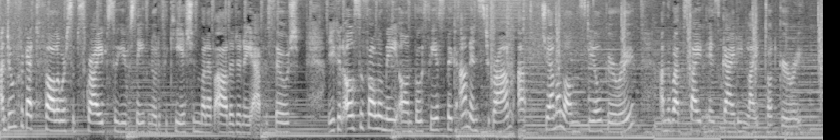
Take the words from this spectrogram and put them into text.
And don't forget to follow or subscribe so you receive a notification when I've added a new episode. You can also follow me on both Facebook and Instagram at Gemma Lonsdale Guru, and the website is guidinglight.guru.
